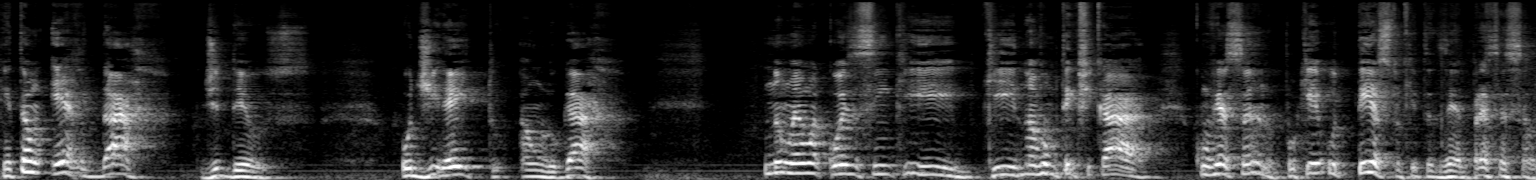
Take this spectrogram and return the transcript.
Então, herdar de Deus o direito a um lugar não é uma coisa assim que, que nós vamos ter que ficar conversando, porque o texto que está dizendo, presta atenção,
